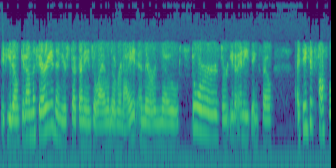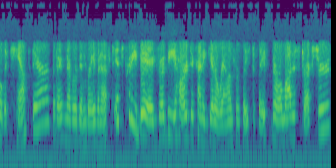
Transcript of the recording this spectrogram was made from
If you don't get on the ferry, then you're stuck on Angel Island overnight, and there are no stores or you know anything. So, I think it's possible to camp there, but I've never been brave enough. It's pretty big, so it'd be hard to kind of get around from place to place. There are a lot of structures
